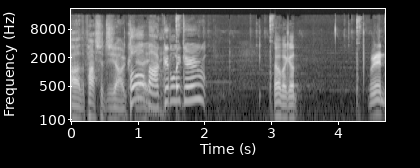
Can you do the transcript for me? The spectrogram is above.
oh, the password is Yogs. Oh yeah, my yeah. goodly goo! Oh my god. We're in.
